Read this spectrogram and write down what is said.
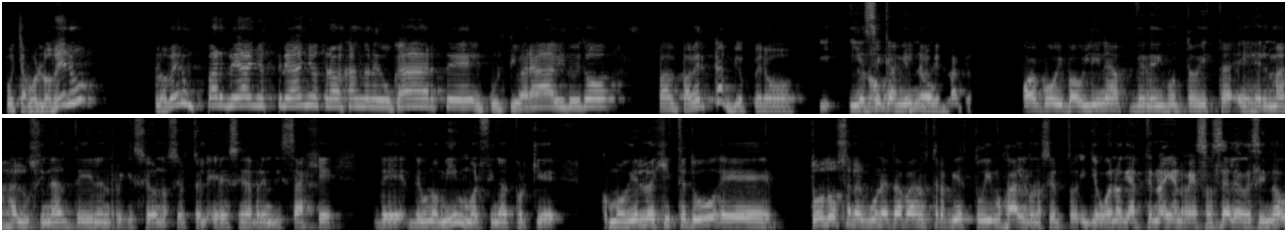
pucha, por lo menos, por lo menos un par de años, tres años trabajando en educarte, en cultivar hábitos y todo, para ver cambios, pero... Y, ese camino, Juaco y Paulina, desde mi punto de vista, es el más alucinante y el enriquecedor, ¿no es cierto? El, ese aprendizaje de, de, uno mismo al final, porque como bien lo dijiste tú, eh, todos en alguna etapa de nuestras vidas tuvimos algo, ¿no es cierto? Y qué bueno que antes no hay en redes sociales, porque si no,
